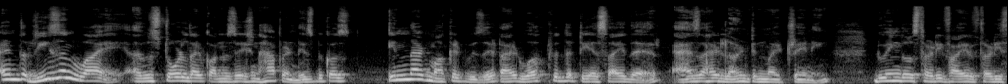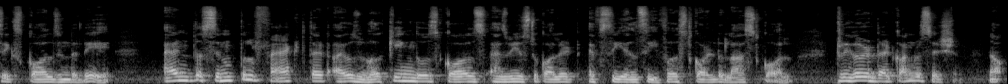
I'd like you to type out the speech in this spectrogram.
And the reason why I was told that conversation happened is because in that market visit, I had worked with the TSI there, as I had learnt in my training, doing those 35, 36 calls in the day. And the simple fact that I was working those calls, as we used to call it FCLC, first call to last call, triggered that conversation. Now,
